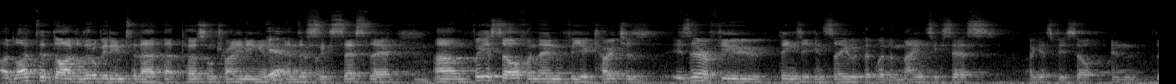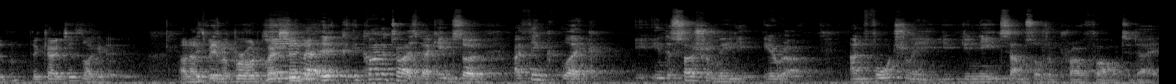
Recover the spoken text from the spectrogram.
I'd like to dive a little bit into that, that personal training and, Yeah, and the success there. Um, for yourself and then for your coaches, is there a few things you can see with the, where the main success, I guess, for yourself and the, the coaches? Like, I know it's a bit of a broad question. Yeah, but- it, it kind of ties back in. So I think like in the social media era, unfortunately, you, you need some sort of profile today.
